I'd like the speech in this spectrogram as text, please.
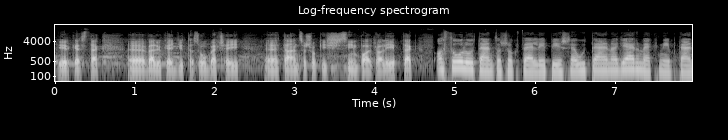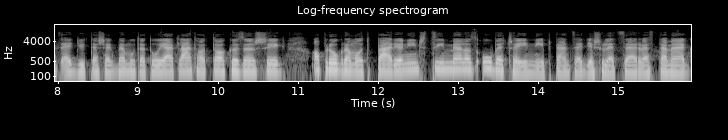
érkeztek, velük együtt az óbecsei táncosok is színpadra léptek. A szólótáncosok fellépése után a gyermeknéptánc együttesek bemutatóját láthatta a közönség. A programot Párja Nincs címmel az Óbecsei Néptánc Egyesület szervezte meg.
